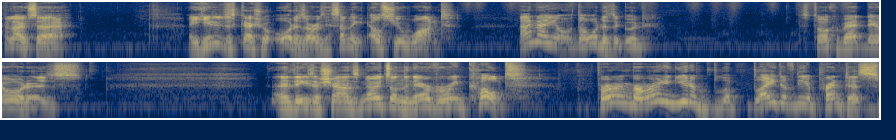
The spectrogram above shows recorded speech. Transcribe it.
Hello, sir. Are you here to discuss your orders, or is there something else you want? I know your, the orders are good. Let's talk about the orders. And these are Sean's notes on the Nerevarine cult. Promoting you to Blade of the Apprentice.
